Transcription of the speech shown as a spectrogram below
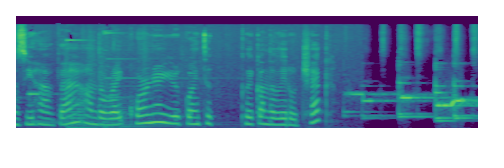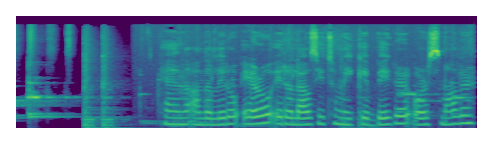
Once you have that on the right corner, you're going to click on the little check. And on the little arrow, it allows you to make it bigger or smaller.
